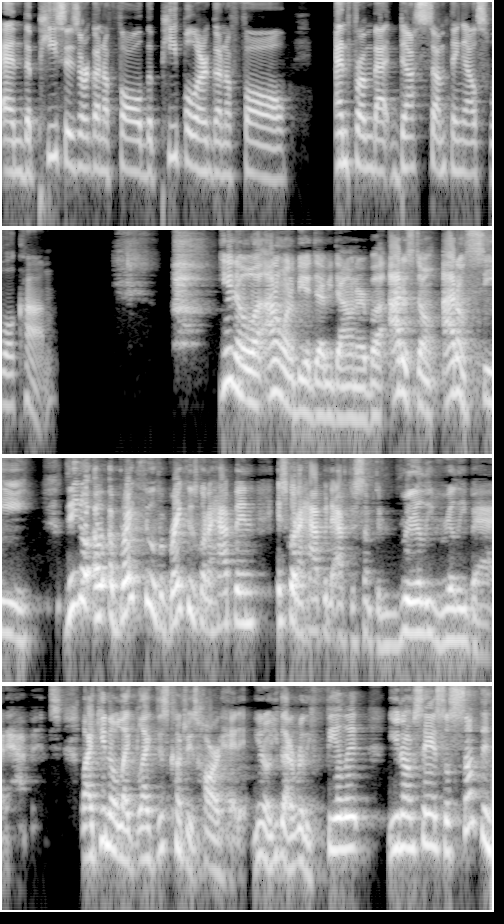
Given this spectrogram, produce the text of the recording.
and the pieces are going to fall, the people are going to fall, and from that dust something else will come? you know, what? I don't want to be a Debbie Downer, but I just don't. I don't see. You know, a, a breakthrough. If a breakthrough is going to happen, it's going to happen after something really, really bad happens. Like you know, like like this country is hard headed. You know, you got to really feel it. You know what I'm saying? So something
